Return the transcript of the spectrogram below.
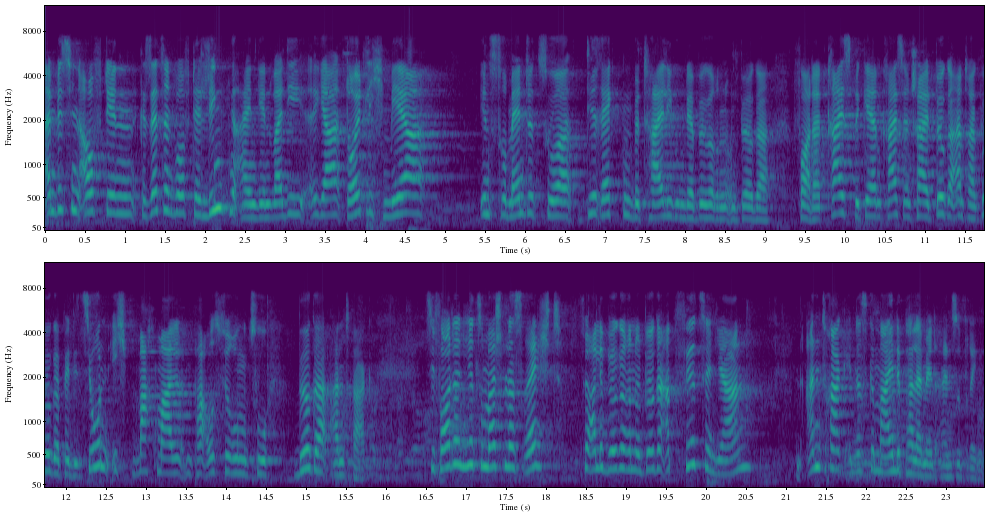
ein bisschen auf den Gesetzentwurf der LINKEN eingehen, weil die ja deutlich mehr Instrumente zur direkten Beteiligung der Bürgerinnen und Bürger fordert. Kreisbegehren, Kreisentscheid, Bürgerantrag, Bürgerpetition. Ich mache einmal ein paar Ausführungen zu Bürgerantrag. Sie fordern hier z. B. das Recht für alle Bürgerinnen und Bürger ab 14 Jahren, einen Antrag in das Gemeindeparlament einzubringen.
